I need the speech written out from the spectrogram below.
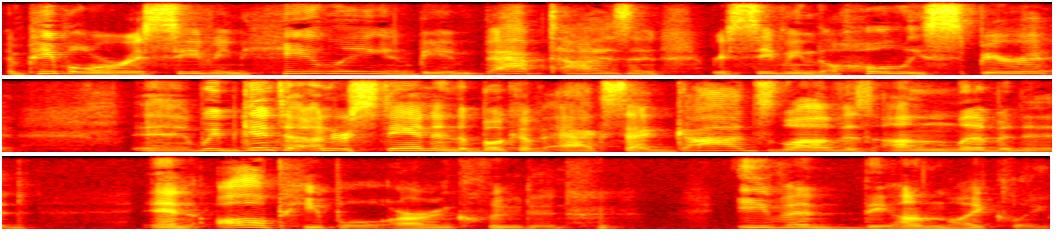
and people were receiving healing and being baptized and receiving the Holy Spirit. And we begin to understand in the book of Acts that God's love is unlimited and all people are included, even the unlikely.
